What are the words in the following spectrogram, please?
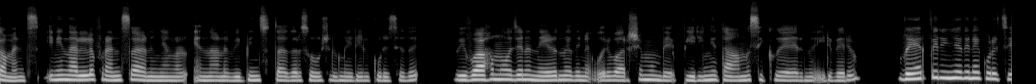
കമൻസ് ഇനി നല്ല ഫ്രണ്ട്സാണ് ഞങ്ങൾ എന്നാണ് വിപിൻ സുധാകർ സോഷ്യൽ മീഡിയയിൽ കുറിച്ചത്. വിവാഹമോചനം നേടുന്നതിന് ഒരു വർഷം മുമ്പേ പിരിഞ്ഞ് താമസിക്കുകയായിരുന്നു ഇരുവരും. വേർപിരിഞ്ഞതിനെക്കുറിച്ച്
